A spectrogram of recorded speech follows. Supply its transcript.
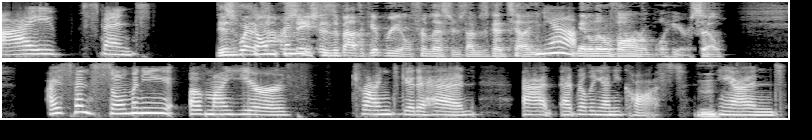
I spent. This is where so the conversation many, is about to get real for listeners. I'm just going to tell you. Yeah. Get a little vulnerable here. So. I spent so many of my years trying to get ahead at at really any cost, mm. and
